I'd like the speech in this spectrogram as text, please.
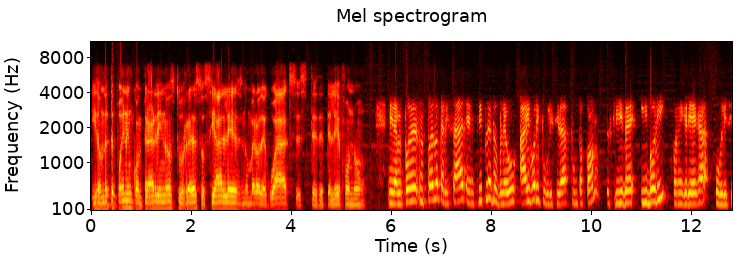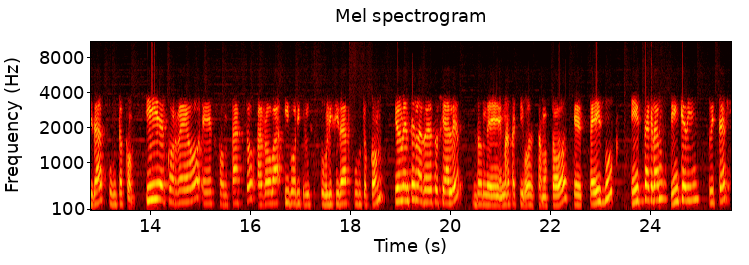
¿Y dónde te pueden encontrar? Dinos tus redes sociales, número de WhatsApp, este, de teléfono. Mira, me puede, nos puedes localizar en www.ivorypublicidad.com. Se escribe ivory con y publicidad.com. Y el correo es contacto arroba ivorypublicidad.com. Y obviamente en las redes sociales, donde más activos estamos todos, que es Facebook, Instagram, LinkedIn, Twitter.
